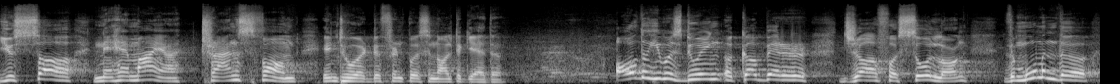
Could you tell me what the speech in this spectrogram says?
you saw Nehemiah transformed into a different person altogether although he was doing a cupbearer job for so long, the moment the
